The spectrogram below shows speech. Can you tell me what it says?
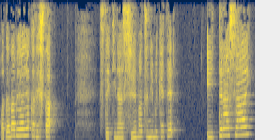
渡辺彩香でした。素敵な週末に向けて、いってらっしゃい。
